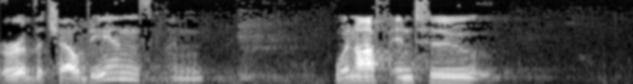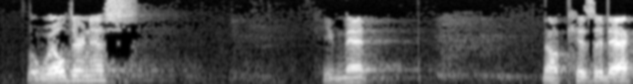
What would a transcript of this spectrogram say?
Ur of the Chaldeans and went off into the wilderness. He met Melchizedek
